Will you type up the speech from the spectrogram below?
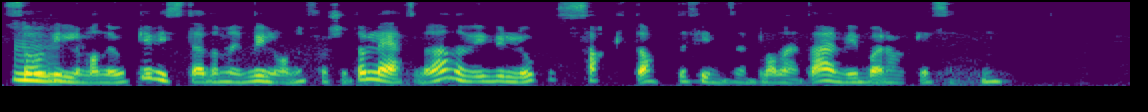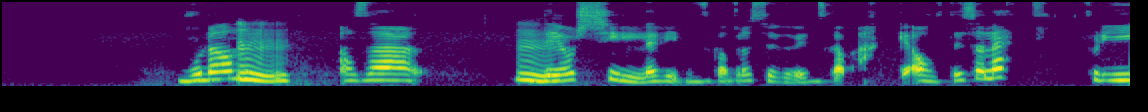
så mm. ville man jo ikke visst det. Da ville man jo fortsette å lete med den, og vi ville jo sagt at det finnes en planet her, vi bare har ikke sett den. Hvordan mm. Altså, mm. det å skille vitenskap fra pseudovitenskap er ikke alltid så lett. Fordi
